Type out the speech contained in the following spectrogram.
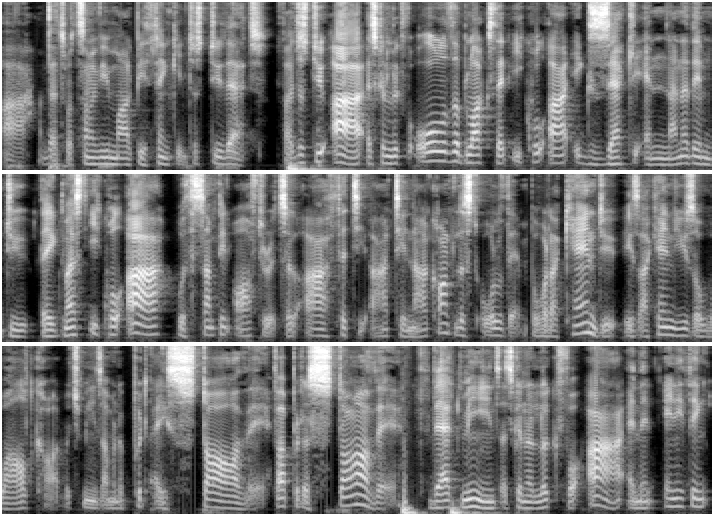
R. That's what some of you might be thinking. Just do that. If I just do R, it's going to look for all of the blocks that equal R exactly, and none of them do. They must equal R with something after it. So R30, R10. Now I can't list all of them, but what I can do is I can use a wildcard which means I'm going to put a star there. If I put a star there, that means it's going to look for R and then anything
